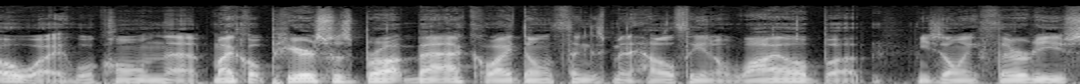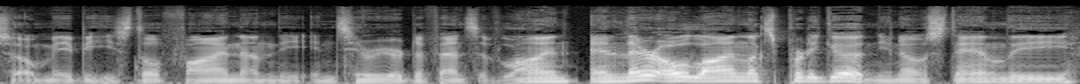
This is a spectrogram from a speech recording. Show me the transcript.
Oweh, we'll call him that. Michael Pierce was brought back, who I don't think has been healthy in a while, but he's only 30, so maybe he's still fine on the interior defensive line. And their O line looks pretty good. You know, Stanley,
